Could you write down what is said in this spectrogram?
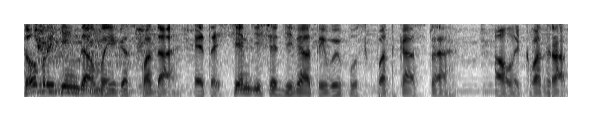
Добрый день, дамы и господа! Это 79-й выпуск подкаста «Алый квадрат».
